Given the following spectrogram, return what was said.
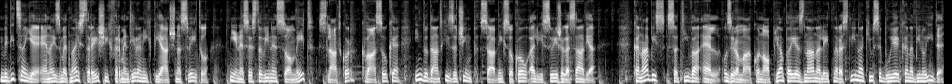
Medica je ena izmed najstarejših fermentiranih pijač na svetu. Njene sestavine so med, sladkor, kvasovke in dodatki za čimp sadnih sokov ali svežega sadja. Kanabis sativa L oziroma konoplja pa je znana letna rastlina, ki vsebuje kanabinoide,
